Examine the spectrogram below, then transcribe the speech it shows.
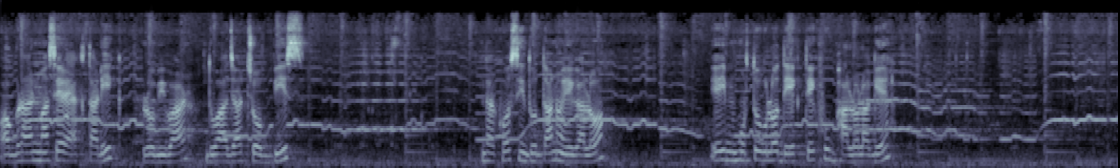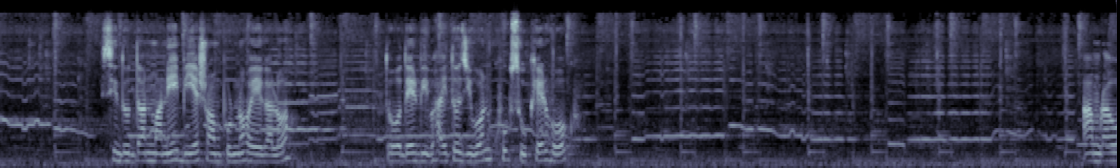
অগ্রহায়ণ মাসের এক তারিখ, রবিবার দু হাজার চব্বিশ। দেখো, সিঁদুরদান হয়ে গেল। এই মুহূর্তগুলো দেখতে খুব ভালো লাগে। সিঁদুরদান মানেই বিয়ে সম্পূর্ণ হয়ে গেল। তো ওদের বিবাহিত জীবন খুব সুখের হোক। আমরাও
